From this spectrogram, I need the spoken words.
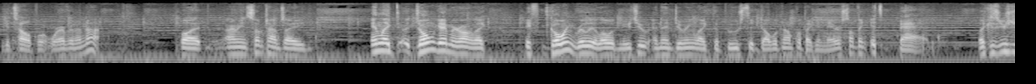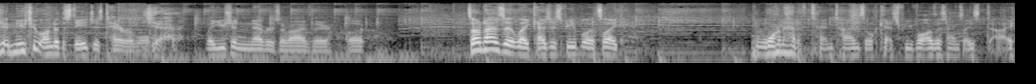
You can teleport wherever they're not. But I mean sometimes I and like don't get me wrong like. If going really low with Mewtwo and then doing like the boosted double jump with like a nair or something, it's bad. Like, cause usually Mewtwo under the stage is terrible. Yeah. Like, you should never survive there. But sometimes it like catches people. It's like one out of ten times it'll catch people. Other times I just die.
